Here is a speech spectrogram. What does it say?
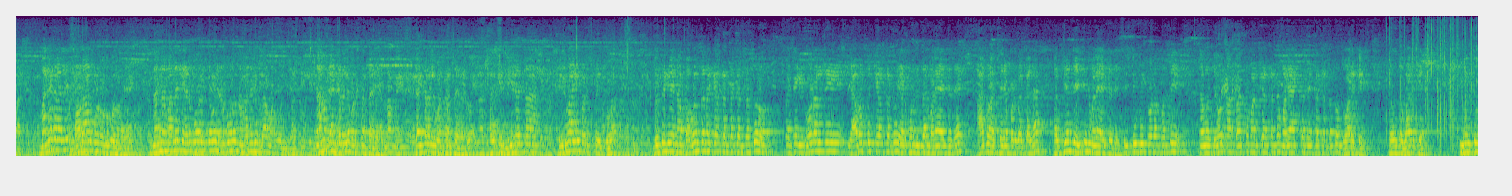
ಮನೆಗಳಲ್ಲಿ ಸಾವಿರಾರು ಕೋಟಿ ಹುಡುಗೋಗಿದೆ ನನ್ನ ಮನೆಯಲ್ಲಿ ಎರಡು ಬೋರ್ ಇದ್ದವು, ಎರಡು ಬೋರ್ ನಮ್ಮ ಮನೇಲಿ ಸಹ ಹೋಗಿದೆ ನಾನು ಟ್ಯಾಂಕರಲ್ಲಿ ಬಳಸ್ಕೊಂತ ಇರೋದು. ಟ್ಯಾಂಕರಲ್ಲಿ ಬಳಸ್ಕೊಂತ ಇರೋದು. ಅದಕ್ಕೆ ನೀರನ್ನ ನಿಜವಾಗಿ ಬಡಿಸ್ಬೇಕು ಜೊತೆಗೆ ನಾವು ಭಗವಂತನ ಕೇಳ್ಕೊಂತಕ್ಕಂಥದ್ದು ಮತ್ತೆ ಈ ರೋಡಲ್ಲಿ ಯಾವತ್ತು ಕೇಳ್ಕೊಂಡು ಎರಡು ಮೂರು ದಿನ ಮಳೆ ಆಯ್ತದೆ. ಅದು ಆಶ್ಚರ್ಯ ಪಡಬೇಕಲ್ಲ. ಅತ್ಯಂತ ಹೆಚ್ಚಿನ ಮಳೆ ಆಯ್ತದೆ. ಸಿಕ್ಸ್ಟಿ ಫೀಟ್ ರೋಡಲ್ಲಿ ಬಂದು ನಾವು ದೇವ್ರನ್ನ ಪ್ರಾರ್ಥನೆ ಕೇಳ್ಕೊಂಡ್ರೆ ಮಳೆ ಆಗ್ತದೆ ಅಂತಕ್ಕಂಥದ್ದು ಒಂದು ವಾಡಿಕೆ. ಒಂದು ವಾಡಿಕೆ. ಇವತ್ತು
